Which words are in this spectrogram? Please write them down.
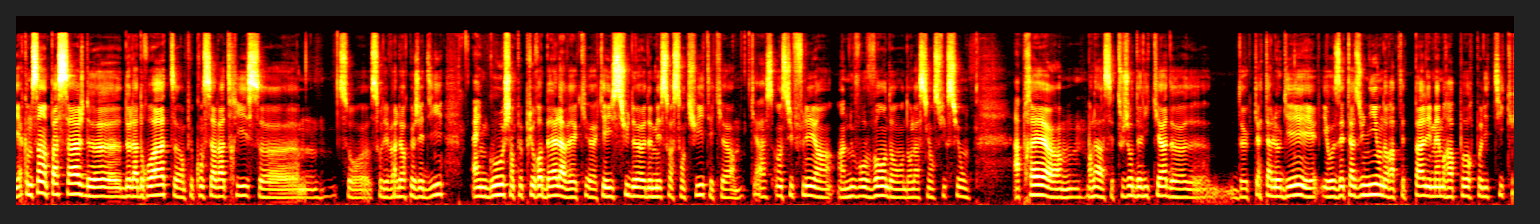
il y a comme ça un passage de, de la droite un peu conservatrice euh, sur, sur, les valeurs que j'ai dit à une gauche un peu plus rebelle avec, qui est issue de, de mai 68 et qui a, insufflé un, nouveau vent dans la science-fiction. Après, euh, voilà, c'est toujours délicat de, cataloguer. Et, aux États-Unis, on n'aura peut-être pas les mêmes rapports politiques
